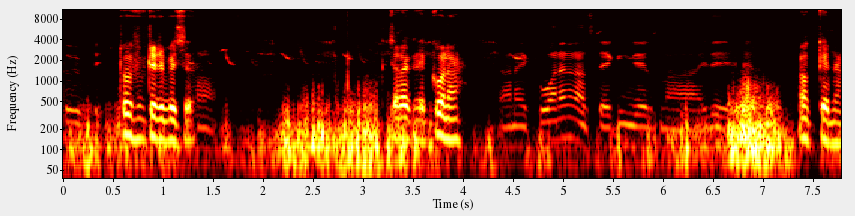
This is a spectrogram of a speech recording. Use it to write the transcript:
two fifty two fifty rupees చాలా ఎక్కువనా? చాలా ఎక్కువనే నాకు స్టేకింగ్ చేయాల్సిన ఇది ఓకేనా?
